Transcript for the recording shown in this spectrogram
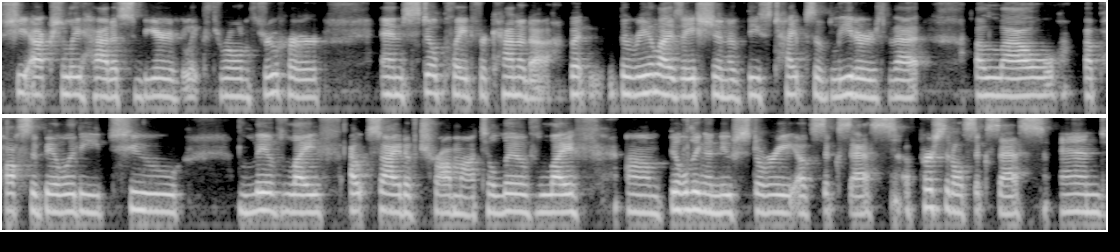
she actually had a spear like thrown through her and still played for Canada. But the realization of these types of leaders that allow a possibility to live life outside of trauma, to live life um, building a new story of success, of personal success, and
